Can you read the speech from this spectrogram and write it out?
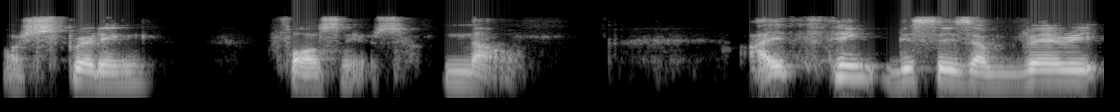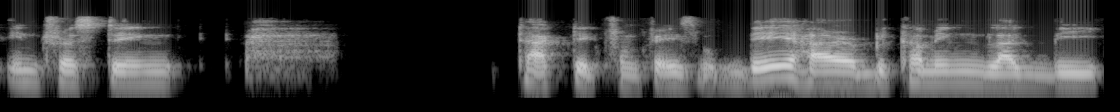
or spreading false news. Now, I think this is a very interesting tactic from Facebook. They are becoming like the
